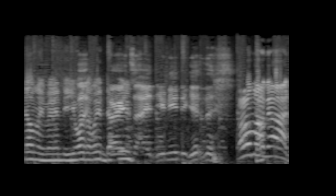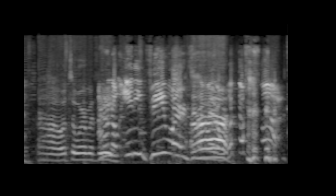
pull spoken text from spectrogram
Tell me, man. Do you want to win? Don't you? Alright, side. You need to get this. Oh my god. Oh, what's the word with V? I don't know any V words in the Ah. middle. What the fuck?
